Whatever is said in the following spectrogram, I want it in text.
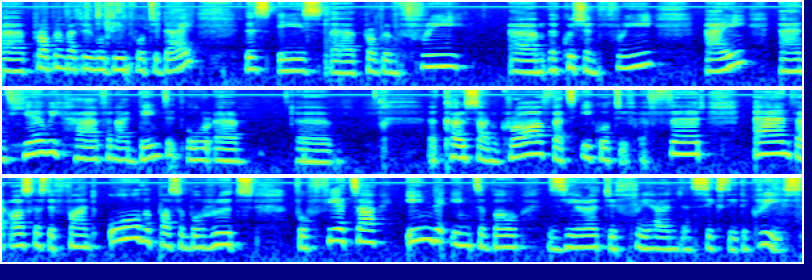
uh, problem that we will do for today. This is uh, problem 3, um, a question 3a, and here we have an identity or a, a, a cosine graph that's equal to a third, and they ask us to find all the possible roots for theta in the interval 0 to 360 degrees.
